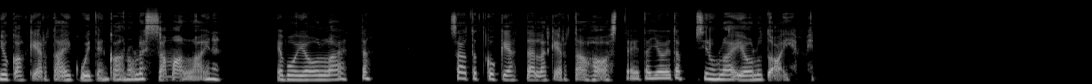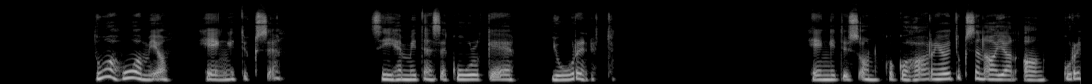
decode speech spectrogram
joka kerta ei kuitenkaan ole samanlainen. Ja voi olla, että saatat kokea tällä kertaa haasteita, joita sinulla ei ollut aiemmin. Tuo huomio hengitykseen, siihen miten se kulkee juuri nyt. Hengitys on koko harjoituksen ajan ankkuri.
